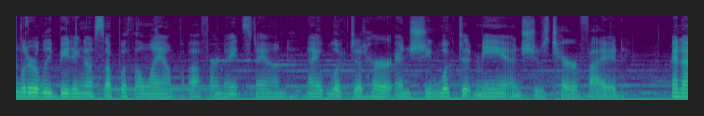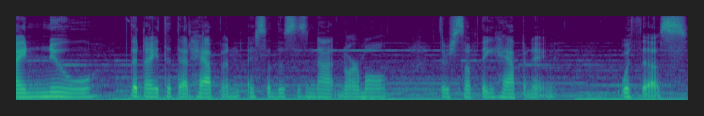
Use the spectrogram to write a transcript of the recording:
literally beating us up with a lamp off our nightstand. And I looked at her and she looked at me and she was terrified. And I knew the night that that happened, I said, This is not normal. There's something happening with this.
